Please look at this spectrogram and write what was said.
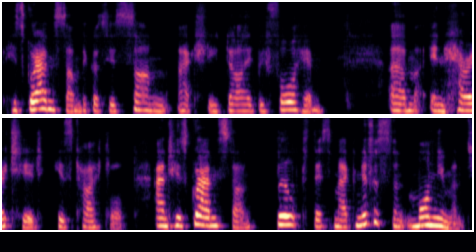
his grandson, because his son actually died before him, um, inherited his title. And his grandson built this magnificent monument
